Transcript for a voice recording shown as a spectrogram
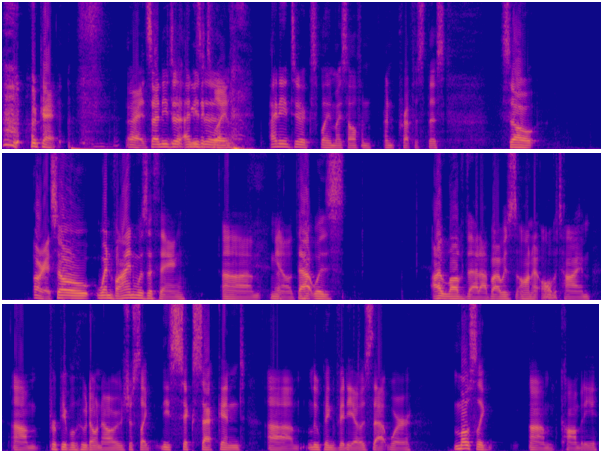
okay. All right. So I need to. I Please need explain. to. I need to explain myself and, and preface this. So, okay. So when Vine was a thing, um, you know that was. I loved that app. I was on it all the time. Um, for people who don't know, it was just like these six second um, looping videos that were mostly um, comedy.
